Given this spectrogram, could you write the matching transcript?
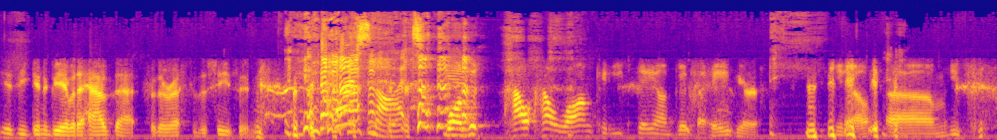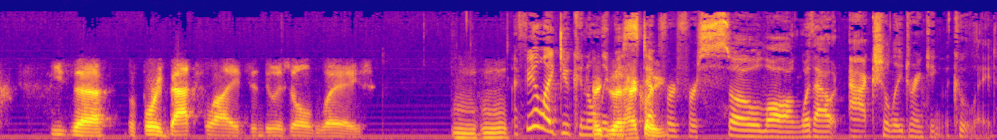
is he going to be able to have that for the rest of the season? Of course not. well, just how how long can he stay on good behavior? You know, um, he's he's uh, before he backslides into his old ways. mm-hmm. I feel like you can only Exactly. be Stepford for so long without actually drinking the Kool Aid.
